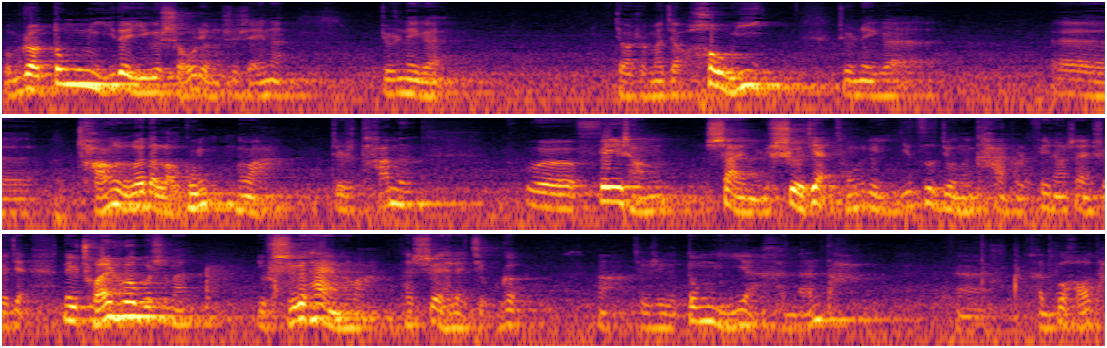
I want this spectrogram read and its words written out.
我们知道东夷的一个首领是谁呢？就是那个叫什么叫后羿。就是那个，呃，嫦娥的老公，对吧？就是他们，呃，非常善于射箭，从这个“一”字就能看出来，非常善于射箭。那个传说不是吗？有十个太阳嘛，他射下来九个，啊，就是这个东夷啊，很难打，啊，很不好打，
